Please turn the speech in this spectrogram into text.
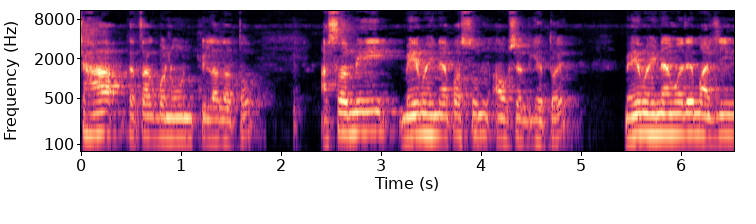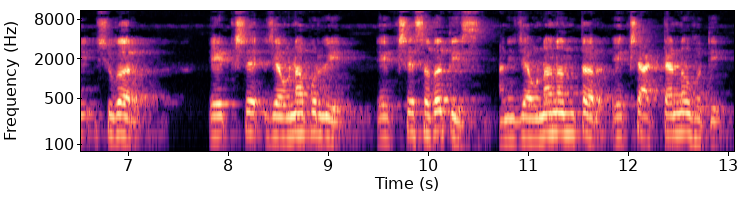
चहा त्याचा बनवून पिला जातो. असं मी मे महिन्यापासून औषध घेतोय. मे महिन्यामध्ये माझी शुगर एकशे जेवणापूर्वी एकशे सदतीस आणि जेवणानंतर एकशे अठ्ठ्याण्णव होती.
